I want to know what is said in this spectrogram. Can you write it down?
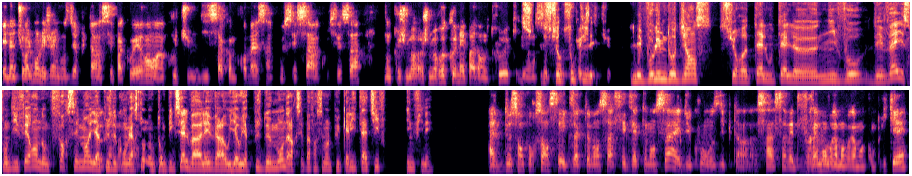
Et naturellement, les gens ils vont se dire, putain, c'est pas cohérent. Un coup, tu me dis ça comme promesse, un coup, c'est ça, un coup, c'est ça. Donc, je me, je me reconnais pas dans le truc. Et on sait Surtout que, les, les, volumes d'audience sur tel ou tel euh, niveau d'éveil sont différents. Donc, forcément, il y a plus de conversion. Donc, ton pixel va aller vers là où il y a, où il y a plus de monde, alors que c'est pas forcément le plus qualitatif in fine. À 200%, c'est exactement ça, c'est exactement ça. Et du coup, on se dit, putain, ça, ça va être vraiment, vraiment, vraiment compliqué.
